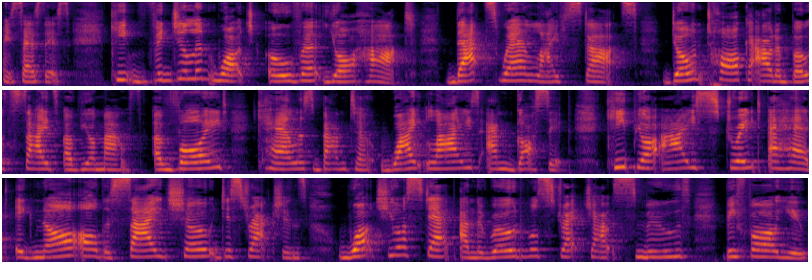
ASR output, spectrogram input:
It says this keep vigilant watch over your heart. That's where life starts. Don't talk out of both sides of your mouth. Avoid careless banter, white lies, and gossip. Keep your eyes straight ahead. Ignore all the sideshow distractions. Watch your step, and the road will stretch out smooth before you.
